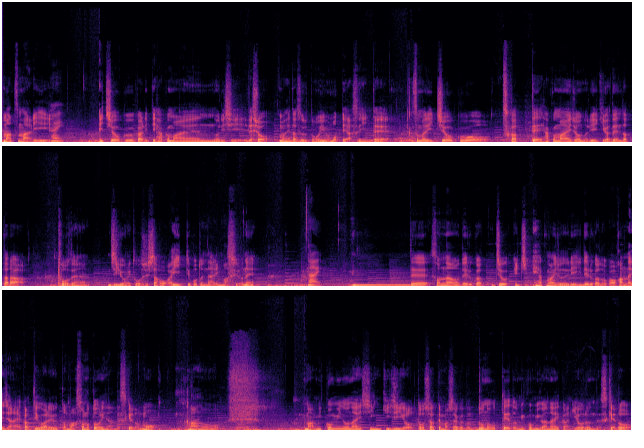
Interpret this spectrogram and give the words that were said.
まあつまり、はい1億借りて100万円の利子でしょ、まあ、うん。下手すると今もっと安いんで、つまり1億を使って100万円以上の利益が出るんだったら当然事業に投資した方がいいっていうことになりますよね。はい。でそんなの出るか一応一100万円以上で利益出るかどうか分かんないじゃないかって言われるとまあその通りなんですけどもあのまあ見込みのない新規事業とおっしゃってましたけどどの程度見込みがないかによるんですけど、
